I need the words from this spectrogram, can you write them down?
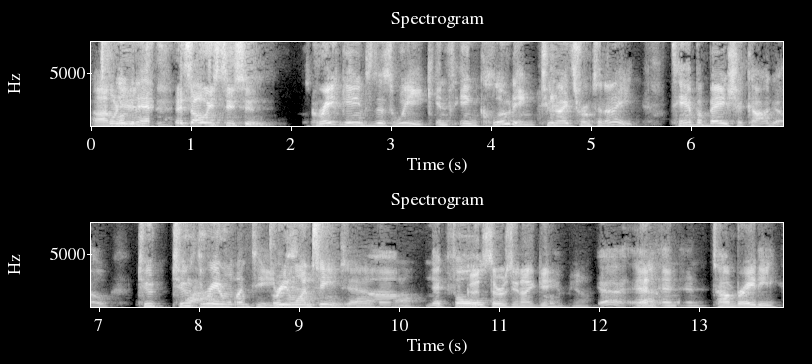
Um, 28 looking ahead, it's always too soon. Great games this week, in, including two nights from tonight Tampa Bay, Chicago, two, two Wow. three and one teams. Three and one teams, yeah. Um, Wow. Nick good Foles, Thursday night game. Yeah, yeah, and, Yeah. And, and Tom Brady.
